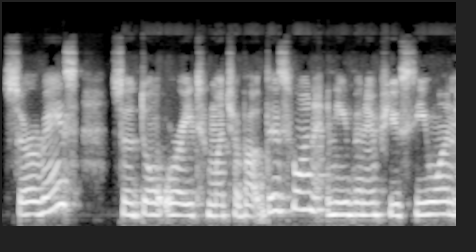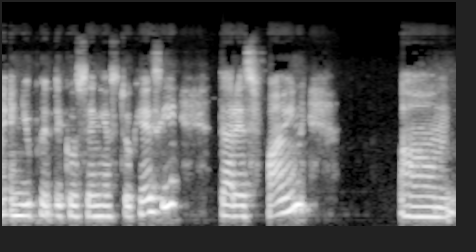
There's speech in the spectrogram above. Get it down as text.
surveys. So don't worry too much about this one. And even if you see one and you put Dichocoenia stokesii, that is fine. Um,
